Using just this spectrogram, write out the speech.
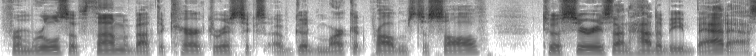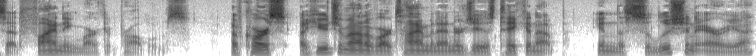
From rules of thumb about the characteristics of good market problems to solve, to a series on how to be badass at finding market problems. Of course, a huge amount of our time and energy is taken up in the solution area,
